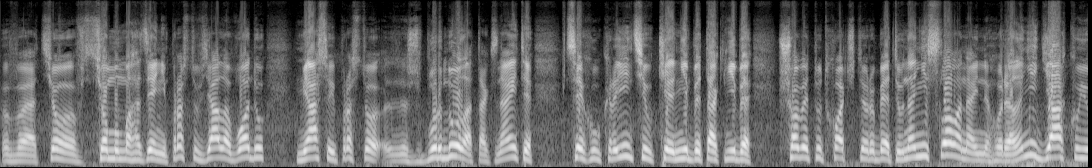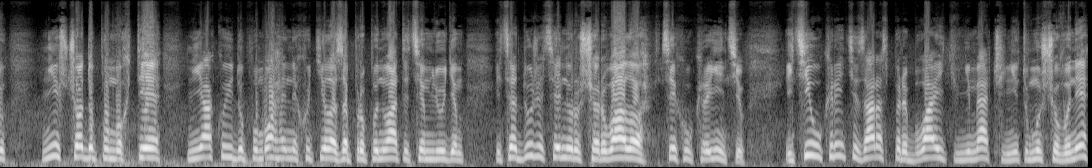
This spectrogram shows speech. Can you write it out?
в цьому, в цьому магазині, просто взяла воду, м'ясо і просто е, жбурнула, так знаєте, цих українців, ніби так, ніби що ви тут хочете робити. Вона ні слова навіть не говорила, ні дякую, ні що допомогти, ніякої допомоги не хотіла запропонувати цим людям. І це дуже сильно розчарувало цих українців. І ці українці зараз перебувають в Німеччині, тому що вони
